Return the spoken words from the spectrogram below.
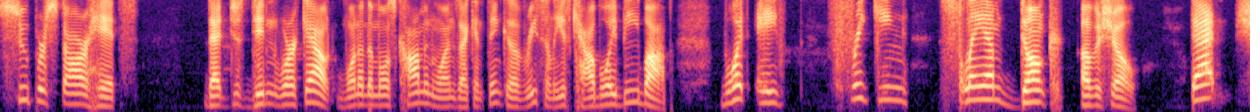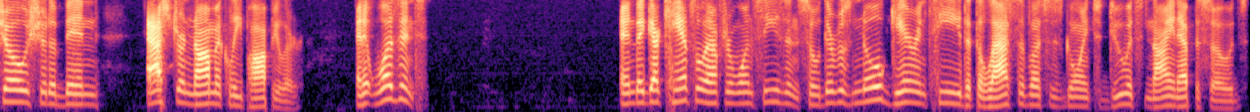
superstar hits that just didn't work out. One of the most common ones I can think of recently is Cowboy Bebop. What a freaking slam dunk of a show. That show should have been astronomically popular, and it wasn't. And they got canceled after one season. So there was no guarantee that The Last of Us is going to do its nine episodes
